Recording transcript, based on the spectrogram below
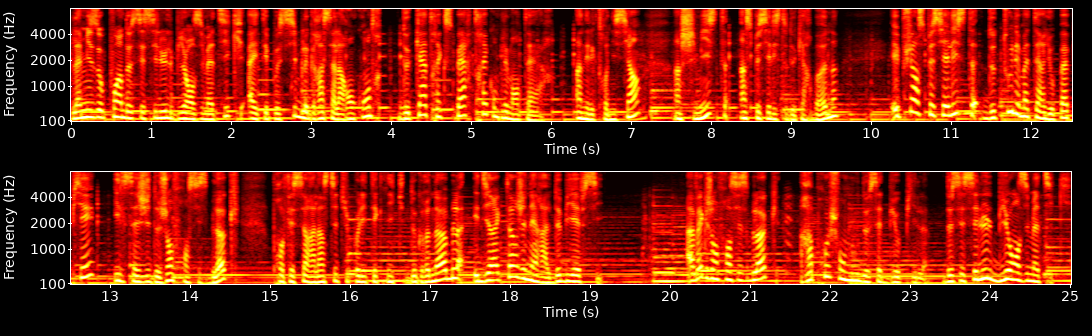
La mise au point de ces cellules bioenzymatiques a été possible grâce à la rencontre de quatre experts très complémentaires. Un électronicien, un chimiste, un spécialiste de carbone, et puis un spécialiste de tous les matériaux papier. Il s'agit de Jean-Francis Bloch, professeur à l'Institut Polytechnique de Grenoble et directeur général de BFC. Avec Jean-Francis Bloch, rapprochons-nous de cette biopile, de ces cellules bioenzymatiques,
